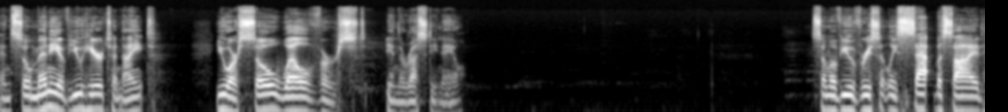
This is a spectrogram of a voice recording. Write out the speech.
And so many of you here tonight, you are so well versed in the rusty nail. Some of you have recently sat beside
